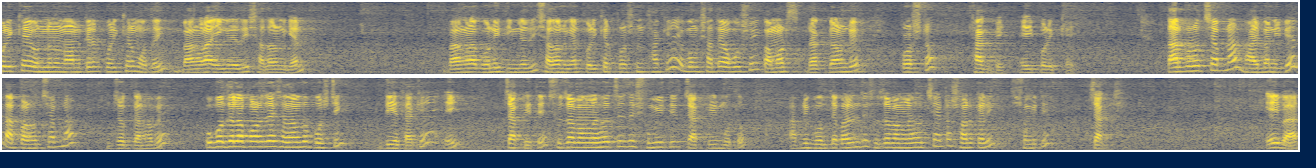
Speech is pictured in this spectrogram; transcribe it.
পরীক্ষায় অন্যান্য নন ক্যাডার পরীক্ষার মতোই বাংলা, ইংরেজি সাধারণ জ্ঞান, বাংলা, গণিত, ইংরেজি সাধারণ জ্ঞান পরীক্ষার প্রশ্ন থাকে এবং সাথে অবশ্যই কমার্স ব্যাকগ্রাউন্ডের প্রশ্ন থাকবে এই পরীক্ষায়। তারপর হচ্ছে আপনার ভাইবা নিবে, তারপর হচ্ছে আপনার যোগদান হবে। উপজেলা পর্যায়ে সাধারণত পোস্টিং দিয়ে থাকে এই চাকরিতে। সোজা বাংলা হচ্ছে যে সমিতির চাকরির মতো। আপনি বলতে পারেন যে সোজা বাংলা হচ্ছে একটা সরকারি সমিতির চাকরি। এইবার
